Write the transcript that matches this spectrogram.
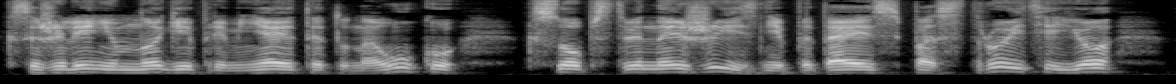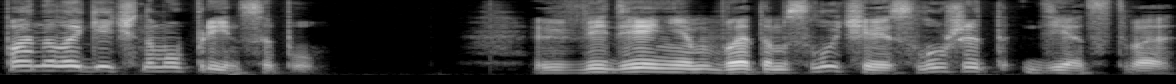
К сожалению, многие применяют эту науку к собственной жизни, пытаясь построить ее по аналогичному принципу. Введением в этом случае служит детство,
